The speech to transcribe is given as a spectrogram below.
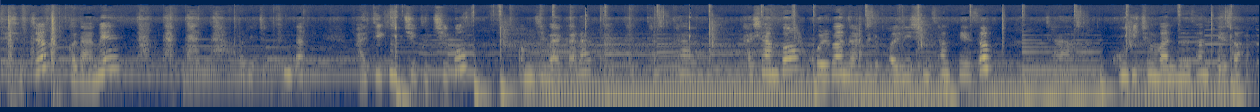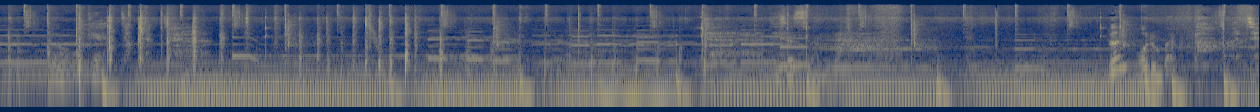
되셨죠? 그 다음에 탁탁탁탁 허리 쭉 핀다. 발 뒤꿈치 붙이고 엄지발가락 탁탁탁탁 다시 한번 골반 넓이를 벌리신 상태에서 자 공기층 만든 상태에서 이렇게 착착착 자 되셨습니다. 오른발부터. 자,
